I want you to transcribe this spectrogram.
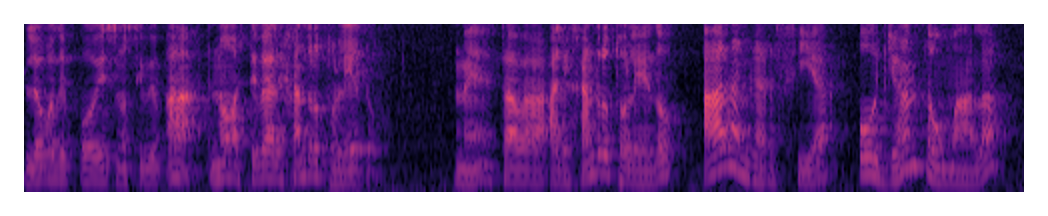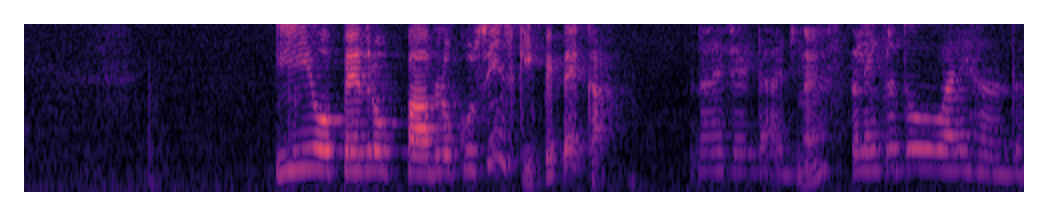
Logo depois nós tivemos. Ah, não, esteve Alejandro Toledo. Né? Estava Alejandro Toledo, Alan Garcia, Ollanta Humala e o Pedro Pablo Kuczynski, PPK. Não é verdade. Né? Eu lembro do Alejandro.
